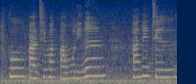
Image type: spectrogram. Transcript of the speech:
그리고 마지막 마무리는 바네즈.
